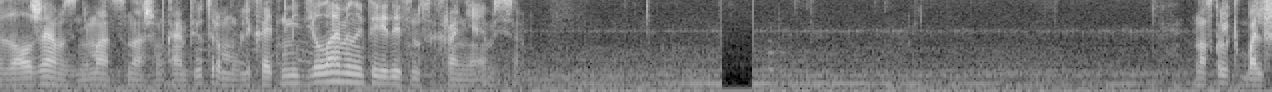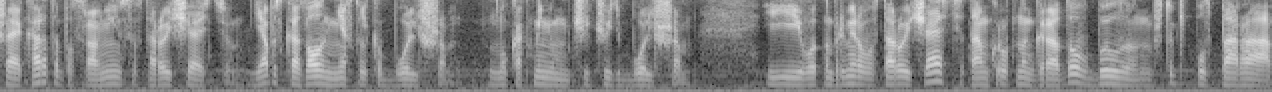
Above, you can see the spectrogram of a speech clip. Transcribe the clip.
Продолжаем заниматься нашим компьютером, увлекательными делами, но перед этим сохраняемся. Насколько большая карта по сравнению со второй частью? Я бы сказал несколько больше. Ну, как минимум, чуть-чуть больше. И вот, например, во второй части там крупных городов было штуки полтора.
